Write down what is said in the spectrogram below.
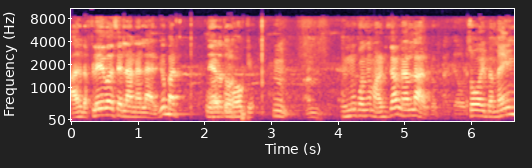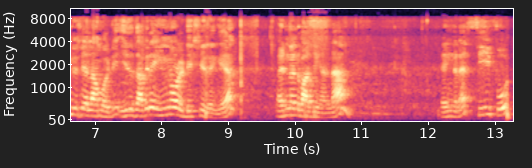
அதோட ஃப்ளேவர்ஸ் எல்லாம் நல்லா இருக்கு பட் நேரத்தோட ஓகே ம், இன்னும் கொஞ்சம் அடிச்சா நல்லா இருக்கும். ஸோ இப்போ மெயின் டிஷ் எல்லாம் போயிட்டு இது தவிர இன்னொரு டிஷ் இருக்கு. என்னன்னு பார்த்தீங்கன்னா எங்கட சீ ஃபுட்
